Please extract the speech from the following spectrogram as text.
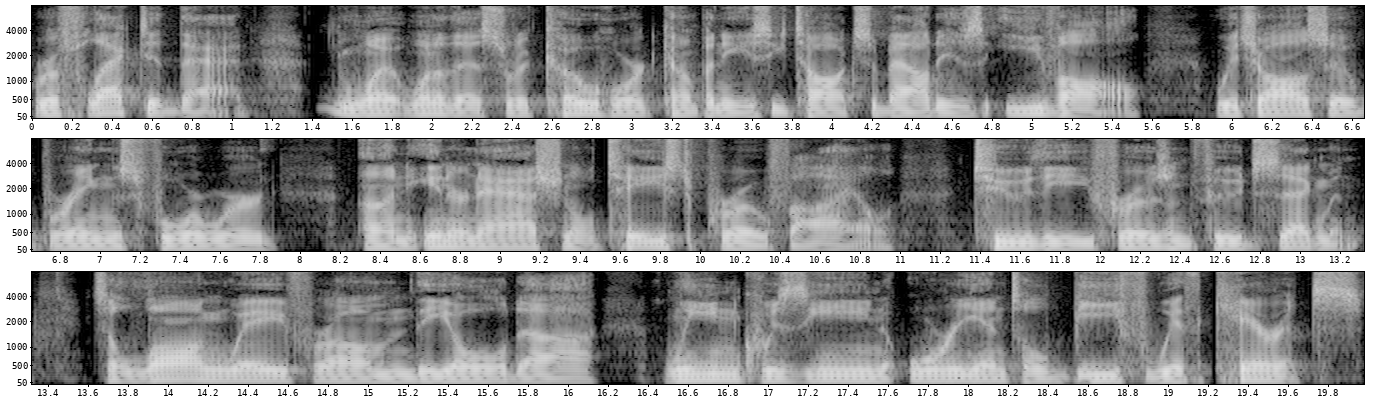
reflected that. One of the sort of cohort companies he talks about is Evol, which also brings forward an international taste profile to the frozen food segment. It's a long way from the old uh, lean cuisine oriental beef with carrots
